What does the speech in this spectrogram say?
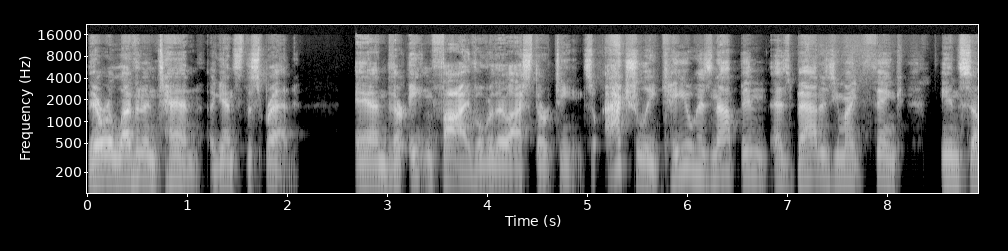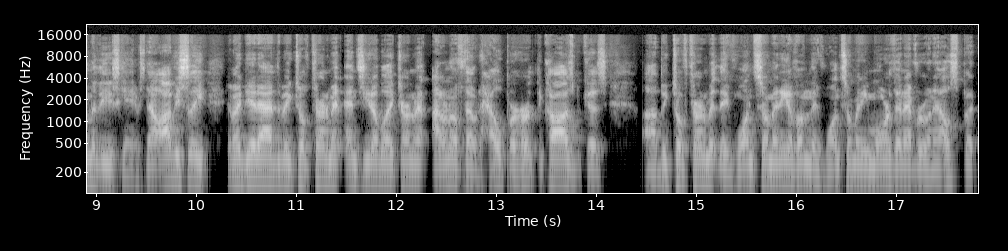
they were 11 and 10 against the spread. And they're 8 and 5 over their last 13. So actually, KU has not been as bad as you might think in some of these games. Now, obviously, if I did add the Big 12 tournament, NCAA tournament, I don't know if that would help or hurt the cause because uh, Big 12 tournament, they've won so many of them. They've won so many more than everyone else, but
